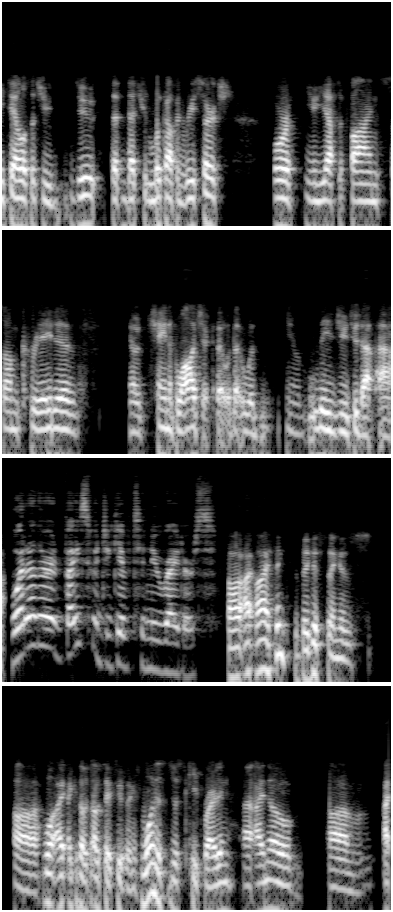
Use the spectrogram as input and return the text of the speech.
details that you do that that you look up and research, or you know, you have to find some creative you know chain of logic that would that would you know lead you to that path. What other advice would you give to new writers? Uh, I, I think the biggest thing is uh, well, I, I guess I would, I would, say two things. One is just keep writing. I, know um, I,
